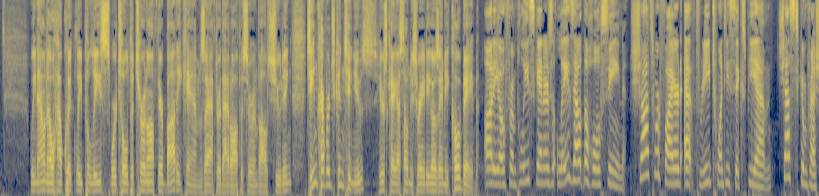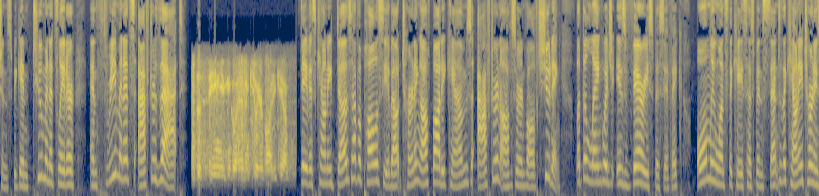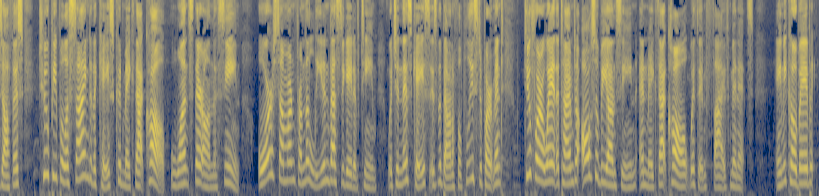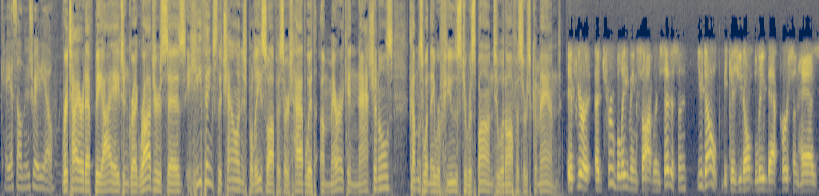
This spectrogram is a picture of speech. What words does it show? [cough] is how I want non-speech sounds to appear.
We now know how quickly police were told to turn off their body cams after that officer involved shooting. Team coverage continues. Here's KSL News Radio's Amy Kobabe. Audio from police scanners lays out the whole scene. Shots were fired at 3:26 p.m. Chest compressions begin 2 minutes later and 3 minutes after that. The scene you can go ahead and kill your body cam. Davis County does have a policy about turning off body cams after an officer involved shooting, but the language is very specific only once the case has been sent to the county attorney's office, two people assigned to the case could make that call once they're on the scene, or someone from the lead investigative team, which in this case is the Bountiful Police Department, too far away at the time to also be on scene and make that call within five minutes. Amy Kobabe, KSL News Radio. Retired FBI agent Greg Rogers says he thinks the challenge police officers have with American nationals comes when they refuse to respond to an officer's command. If you're a, a true believing sovereign citizen, you don't because you don't believe that person has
